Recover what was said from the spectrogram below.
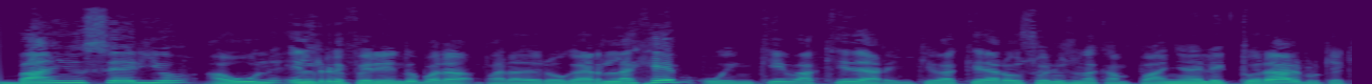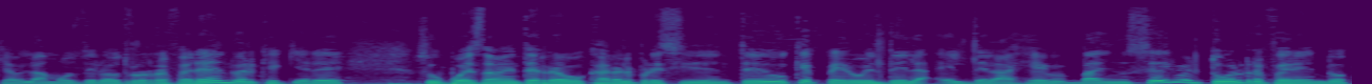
¿Va en serio aún el referendo para, para derogar la JEP o en qué va a quedar? ¿En qué va a quedar? ¿O solo es una campaña electoral? Porque aquí hablamos del otro referendo, el que quiere supuestamente revocar al presidente Duque, pero el de la, el de la JEP va en serio, el todo el referendo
